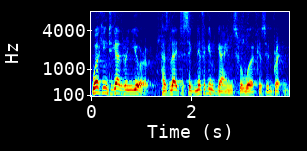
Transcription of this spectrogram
Working together in Europe has led to significant gains for workers in Britain,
